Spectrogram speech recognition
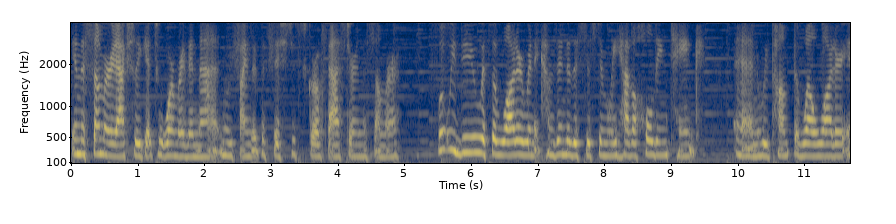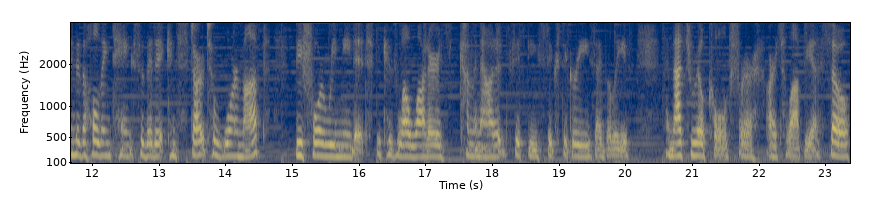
In the summer, it actually gets warmer than that, and we find that the fish just grow faster in the summer. What we do with the water when it comes into the system, we have a holding tank and we pump the well water into the holding tank so that it can start to warm up before we need it because well water is coming out at 56 degrees, I believe. And that's real cold for our tilapia. So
